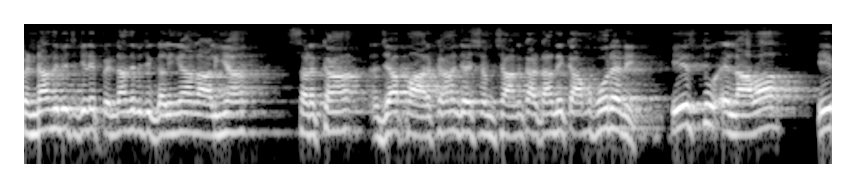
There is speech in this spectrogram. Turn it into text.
ਪਿੰਡਾਂ ਦੇ ਵਿੱਚ ਜਿਹੜੇ ਪਿੰਡਾਂ ਦੇ ਵਿੱਚ ਗਲੀਆਂ, ਨਾਲੀਆਂ, ਸੜਕਾਂ ਜਾਂ ਪਾਰਕਾਂ ਜਾਂ ਸ਼ਮਸ਼ਾਨ ਘਾਟਾਂ ਦੇ ਕੰਮ ਹੋ ਰਹੇ ਨੇ, ਇਸ ਤੋਂ ਇਲਾਵਾ ਇਹ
